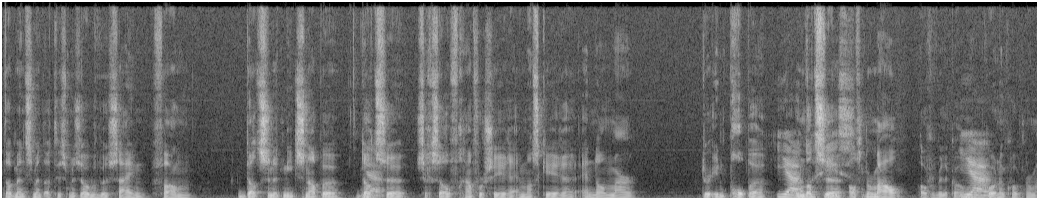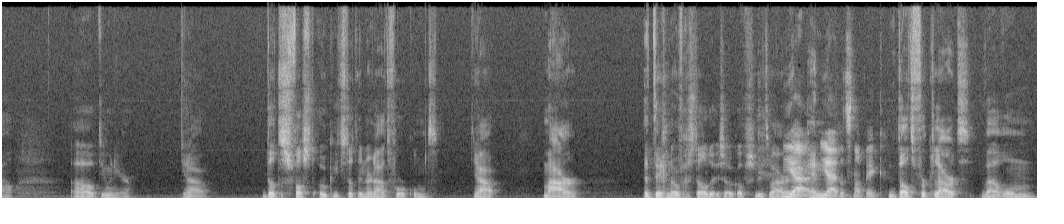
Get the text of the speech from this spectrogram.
Dat mensen met autisme zo bewust zijn van dat ze het niet snappen, dat Ja. ze zichzelf gaan forceren en maskeren en dan maar erin proppen, Ja, omdat precies. ze als normaal over willen komen, Ja. quote-unquote normaal. Oh, op die manier. Ja, dat is vast ook iets dat inderdaad voorkomt. Ja, maar het tegenovergestelde is ook absoluut waar. Ja, en ja, dat snap ik. dat verklaart waarom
